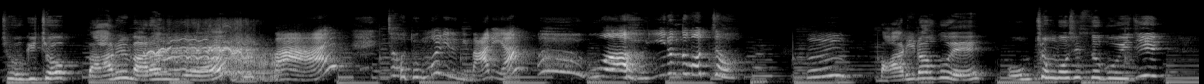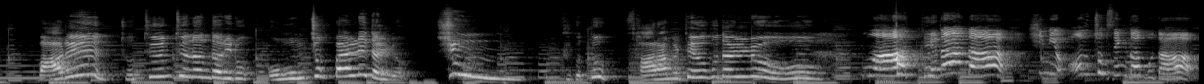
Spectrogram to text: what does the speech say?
저기 저 말을 말하는 거야? 말? 저 동물 이름이 말이야? 우와, 이름도 멋져. 응, 말이라고 해. 엄청 멋있어 보이지? 말은 저 튼튼한 다리로 엄청 빨리 달려. 슝! 그것도 사람을 태우고 달려. 우와, 대단하다. 힘이 엄청 센가 보다.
